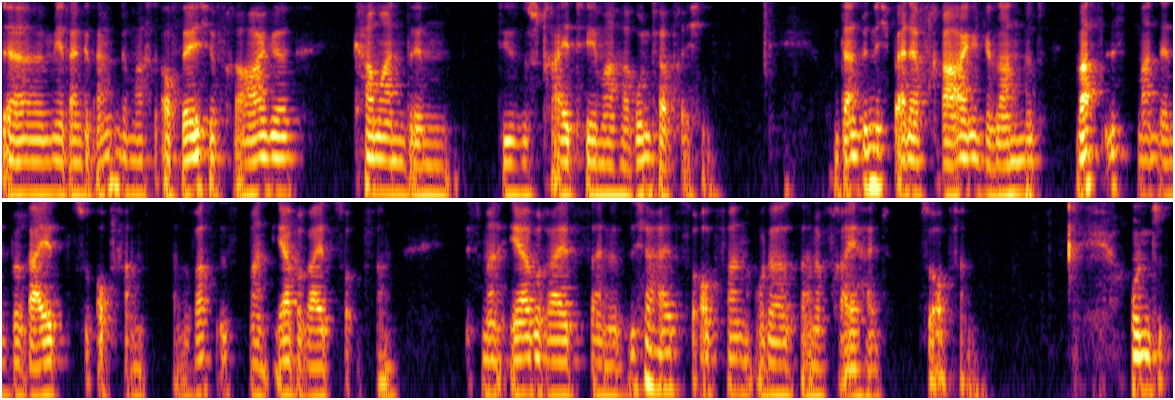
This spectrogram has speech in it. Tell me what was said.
äh, mir dann Gedanken gemacht, auf welche Frage kann man denn dieses Streitthema herunterbrechen? Und dann bin ich bei der Frage gelandet, was ist man denn bereit zu opfern? Also was ist man eher bereit zu opfern? Ist man eher bereit, seine Sicherheit zu opfern oder seine Freiheit zu opfern? Und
